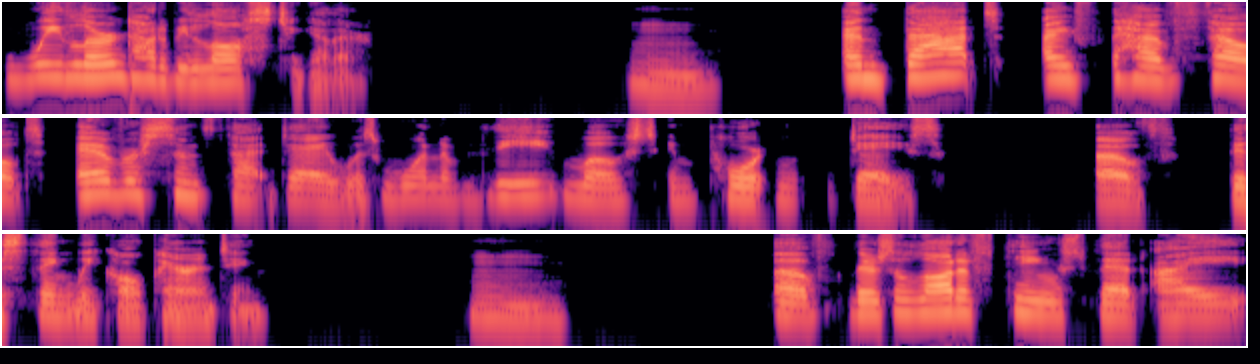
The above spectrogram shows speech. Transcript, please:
we learned how to be lost together. Hmm. And that I have felt ever since that day was one of the most important days of this thing we call parenting. Hmm of there's a lot of things that I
